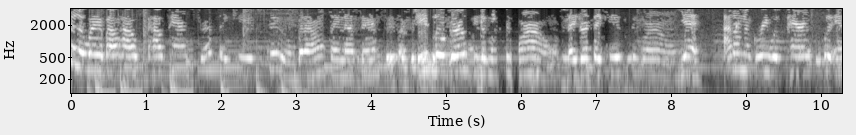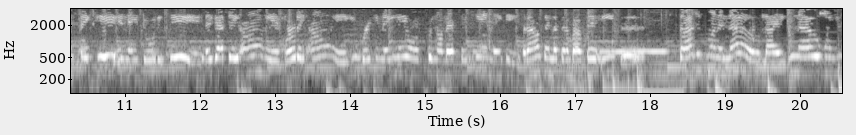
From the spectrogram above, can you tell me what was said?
feel a way about how how parents dress their kids too, but I don't say nothing. These little girls be looking too brown. They dress their kids too brown. Yes, I don't agree with parents putting fake hair in their daughter's head. They got their own head, grow their own head. You breaking their hair or putting on that fake hair in their head. But I don't say nothing about that either. So I just want to know, like, you know, when you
